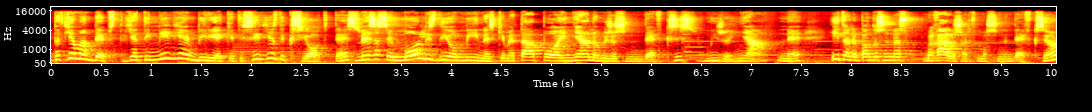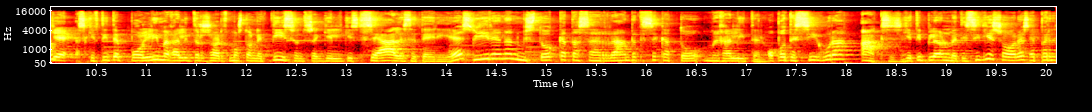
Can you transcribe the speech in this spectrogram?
Παιδιά, μαντέψτε. Για την ίδια εμπειρία και τις ίδιες δεξιότητες, μέσα σε μόλις δύο μήνες και μετά από 9 νομίζω συνεντεύξεις, νομίζω 9, ναι, ήταν πάντως ένας μεγάλος αριθμός συνεντεύξεων και σκεφτείτε πολύ μεγαλύτερος ο αριθμός των αιτήσεων της Αγγελικής σε άλλες εταιρείες, πήρε έναν μισθό κατά 40% μεγαλύτερο. Οπότε σίγουρα άξιζε. Γιατί πλέον με τις ίδιες ώρες έπαιρνε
